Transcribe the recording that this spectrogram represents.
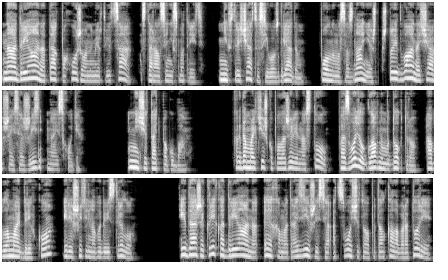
На Адриана, так похожего на мертвеца, старался не смотреть, не встречаться с его взглядом, полным осознания, что едва начавшаяся жизнь на исходе. Не читать по губам. Когда мальчишку положили на стол, позволил главному доктору обломать древко и решительно выдавить стрелу. И даже крик Адриана, эхом отразившийся от сводчатого потолка лаборатории,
